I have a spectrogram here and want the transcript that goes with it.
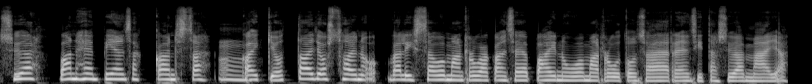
syö vanhempiensa kanssa. mm, Kaikki ottaa jossain välissä oman ruokansa ja painuu oman ruutunsa ääreen sitä syömään ja,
